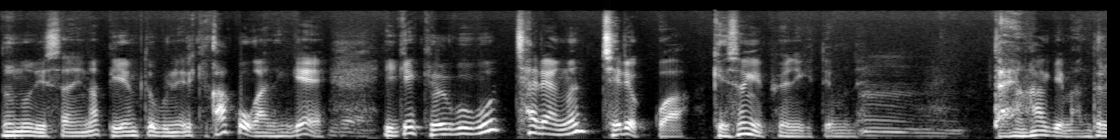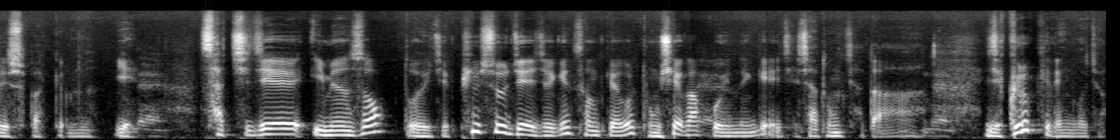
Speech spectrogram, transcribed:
르노-닛산이나 BMW 이렇게 갖고 가는 게 네. 이게 결국은 차량은 재력과 개성의 표현이기 때문에 음. 다양하게 만들 수밖에 없는 예. 네. 사치제이면서 또 이제 필수제적인 성격을 동시에 갖고 네. 있는 게 이제 자동차다. 네. 이제 그렇게 된 거죠.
